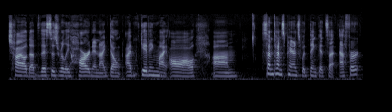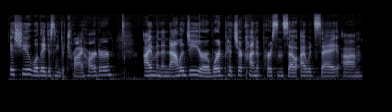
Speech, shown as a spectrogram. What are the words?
child of this is really hard and i don't i'm giving my all. Um, sometimes parents would think it's an effort issue. Well they just need to try harder I'm an analogy or a word picture kind of person. So I would say, um,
